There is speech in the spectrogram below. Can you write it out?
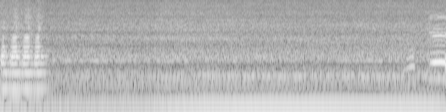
tanjakan pelabuhan ini Oke.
